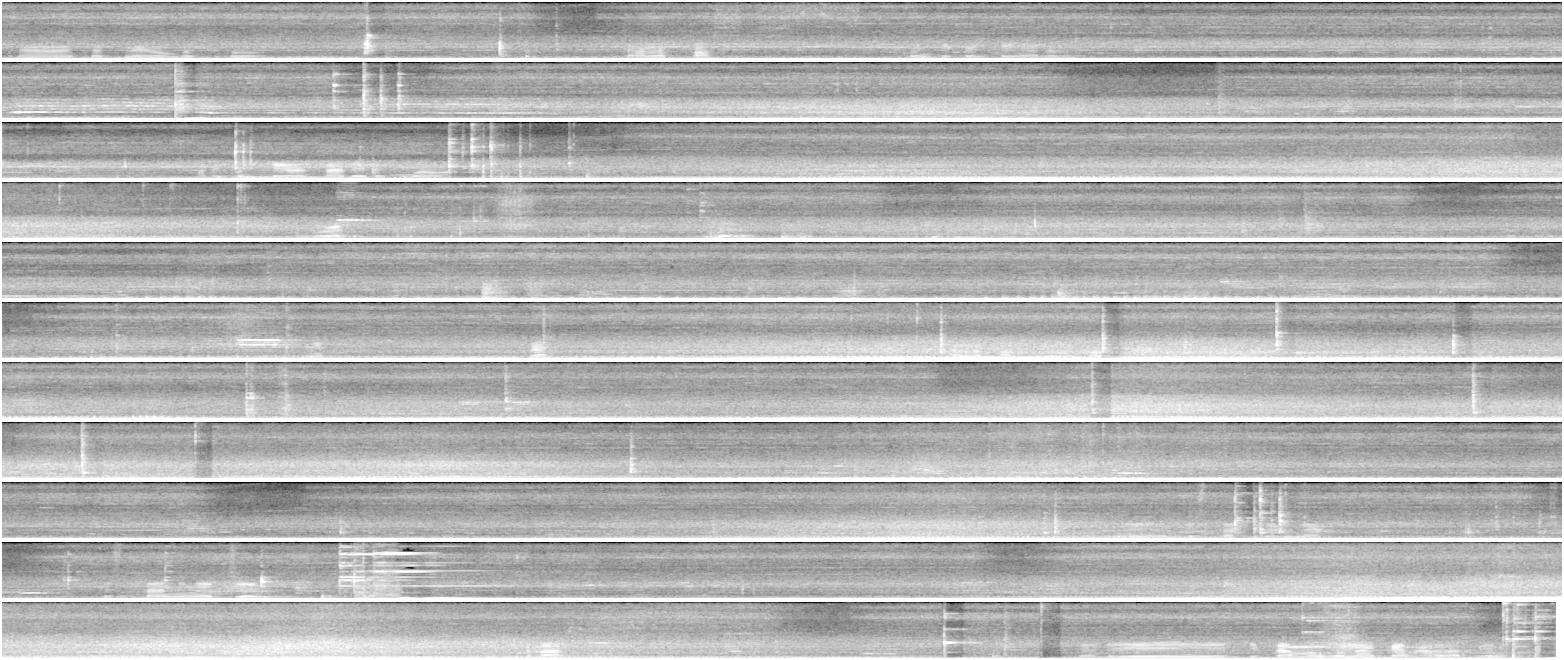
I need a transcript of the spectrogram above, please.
Cacat memang bosku. Kita lepas kunci-kuncinya dulu. Ada kunci tadi di bawah. Gue. Yeah. Ngejim. Keras. Jadi kita menggunakan alat ini.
